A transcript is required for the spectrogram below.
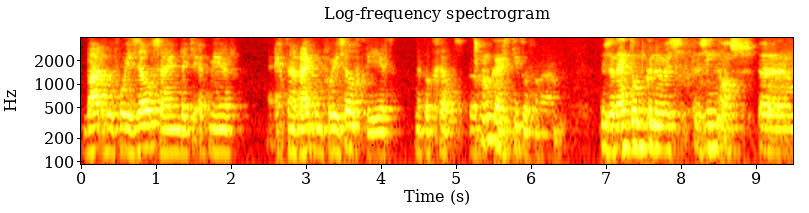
waardevol voor jezelf zijn. Dat je echt meer echt een rijkdom voor jezelf creëert met dat geld. Is de titel van naam. Dus rijkdom kunnen we zien als, ehm,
